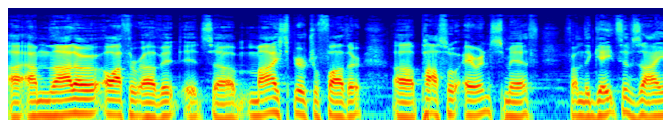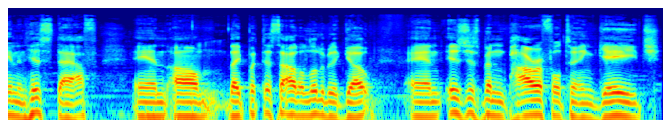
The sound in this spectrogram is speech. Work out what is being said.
Uh, I'm not an author of it. It's uh, my spiritual father, uh, Apostle Aaron Smith from the Gates of Zion and his staff. And um, they put this out a little bit ago. And it's just been powerful to engage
